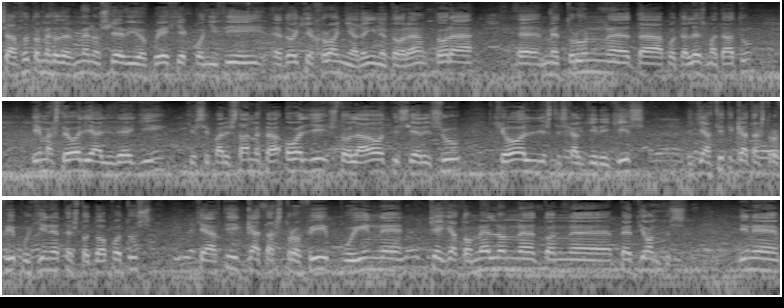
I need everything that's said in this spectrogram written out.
σε αυτό το μεθοδευμένο σχέδιο που έχει εκπονηθεί εδώ και χρόνια, δεν είναι τώρα, τώρα ε, μετρούν ε, τα αποτελέσματά του. Είμαστε όλοι αλληλέγγυοι και συμπαριστάμεθα όλοι στο λαό της Ιερισσού και όλη της Χαλκιδικής για αυτή την καταστροφή που γίνεται στον τόπο τους και αυτή η καταστροφή που είναι και για το μέλλον ε, των παιδιών τους. Είναι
